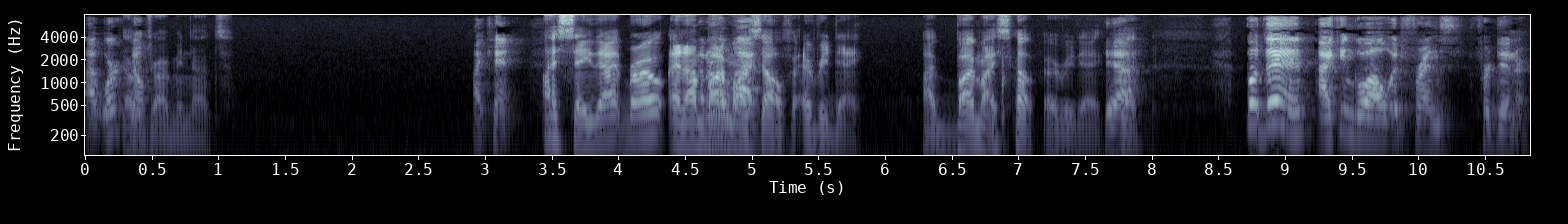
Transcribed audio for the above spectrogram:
At work, That no. would drive me nuts. I can't. I say that, bro, and I'm by know why. myself every day. I by myself every day. Yeah. But But then I can go out with friends for dinner.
